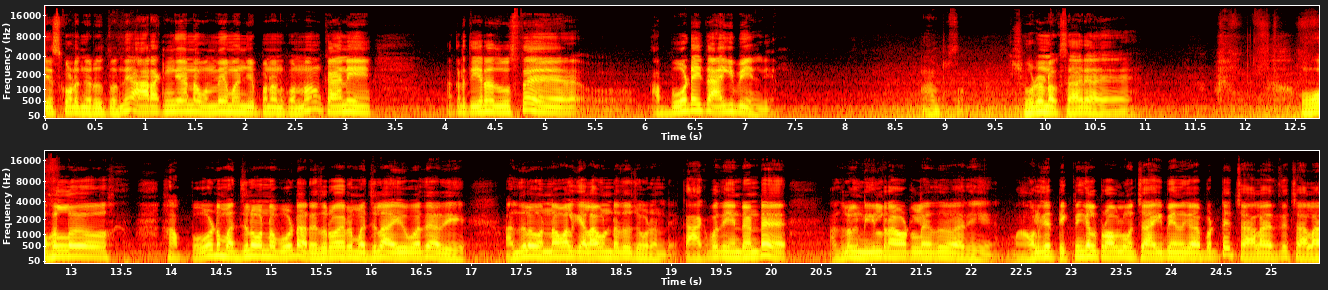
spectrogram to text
చేసుకోవడం జరుగుతుంది. ఆ రకంగా ఏమైనా ఉందేమో అని చెప్పని అనుకున్నాం. కానీ అక్కడ తీరా చూస్తే ఆ బోట్ అయితే ఆగిపోయింది. చూడండి ఒకసారి ఊహల్లో ఆ బోర్డు మధ్యలో ఉన్న బోర్డు ఆ రిజర్వాయర్ మధ్యలో ఆగిపోతే అది అందులో ఉన్న వాళ్ళకి ఎలా ఉండదో చూడండి. కాకపోతే ఏంటంటే అందులోకి నీళ్ళు రావట్లేదు. అది మామూలుగా టెక్నికల్ ప్రాబ్లం వచ్చి ఆగిపోయింది కాబట్టి చాలా అయితే చాలా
